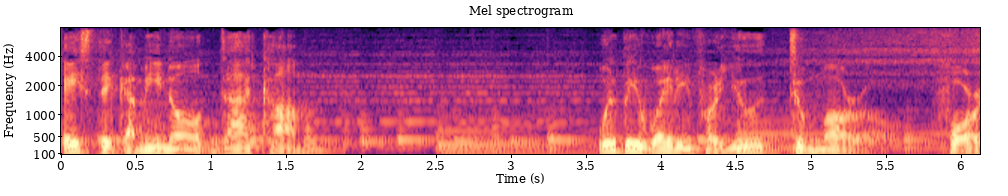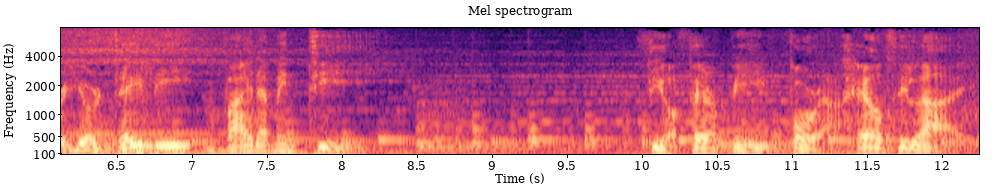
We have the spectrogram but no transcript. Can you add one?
estecamino.com. We'll be waiting for you tomorrow for your daily vitamin T. Theotherapy for a Healthy Life.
